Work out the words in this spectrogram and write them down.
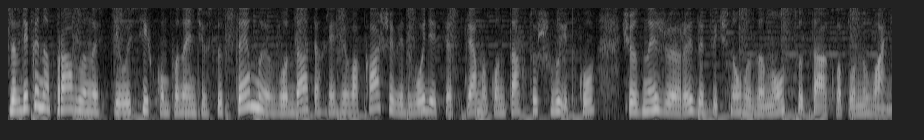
Завдяки направленості усіх компонентів системи вода та грязьова каша відводяться з плями контакту швидко, що знижує ризик бічного заносу та аквапланування.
